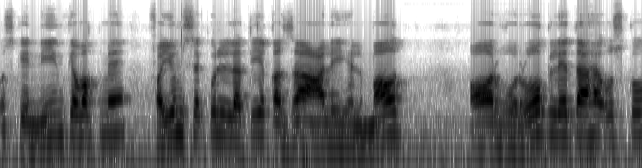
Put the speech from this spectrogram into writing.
उसकी नींद के वक्त में फ़युम से कुल्लती कज़ा मौत, और वो रोक लेता है उसको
